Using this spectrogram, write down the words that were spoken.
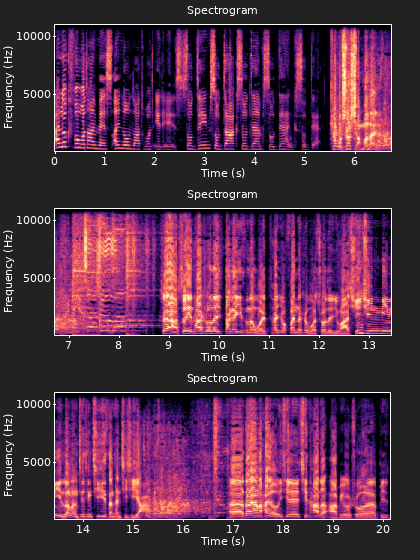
I look for what I miss. I know not what it is. So dim, so dark, so damp, so dank, so dead. 这我说什么来着？是啊，所以他说的大概意思呢，我他就翻的是我说这句话：寻寻觅觅，冷冷清清，凄凄惨惨戚戚呀。呃，当然了，还有一些其他的啊，比如说比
